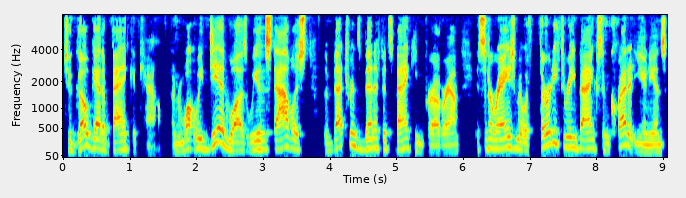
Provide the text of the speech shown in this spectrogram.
to go get a bank account. And what we did was we established the Veterans Benefits Banking Program. It's an arrangement with 33 banks and credit unions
